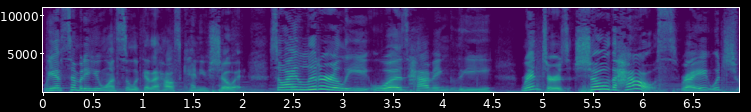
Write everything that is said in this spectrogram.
We have somebody who wants to look at the house. Can you show it? So I literally was having the renters show the house, right? Which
